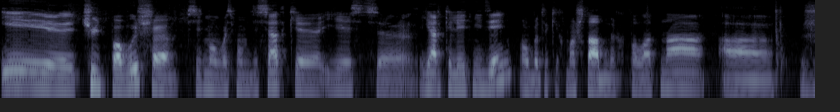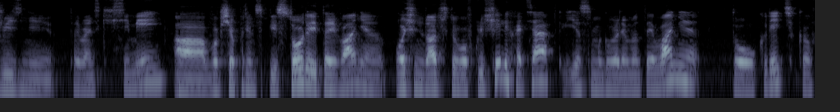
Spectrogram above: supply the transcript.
И чуть повыше, в седьмом-восьмом десятке, есть э, «Яркий летний день», оба таких масштабных полотна о жизни тайваньских семей, а вообще, в принципе, истории Тайваня. Очень рад, что его включили, хотя, если мы говорим о Тайване, то у критиков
